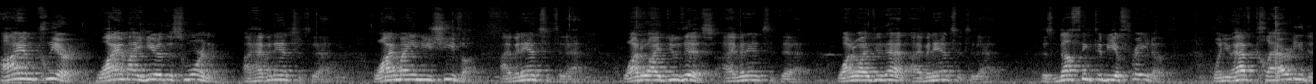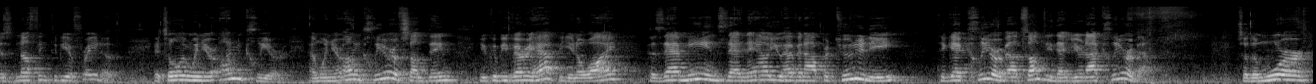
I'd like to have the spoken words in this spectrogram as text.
I am clear. Why am I here this morning? I have an answer to that. Why am I in yeshiva? I have an answer to that. Why do I do this? I have an answer to that. Why do I do that? I have an answer to that. There's nothing to be afraid of. When you have clarity, there's nothing to be afraid of. It's only when you're unclear. And when you're unclear of something, you could be very happy. You know why? Because that means that now you have an opportunity to get clear about something that you're not clear about. So the more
